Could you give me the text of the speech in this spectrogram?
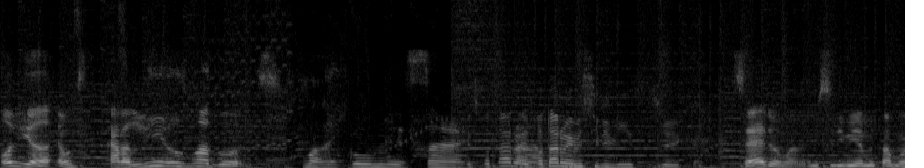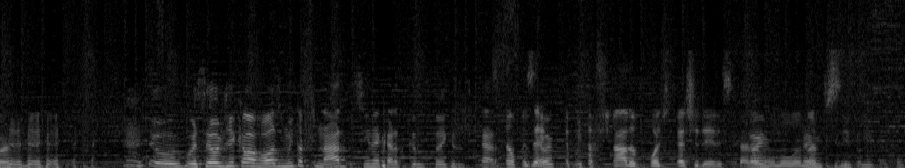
Olha, é uns caras voadores. Vai começar. Eles botaram, eles botaram o MC Livinho esse dia, cara. Sério, mano? MC Livinho é muito amor. Eu comecei a ouvir aquela voz muito afinada, assim, né, cara, tocando funk. eu Cara, Não, mas é, é muito afinado pro podcast deles, cara. Não, não, não é MC possível. Livinho, cara.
